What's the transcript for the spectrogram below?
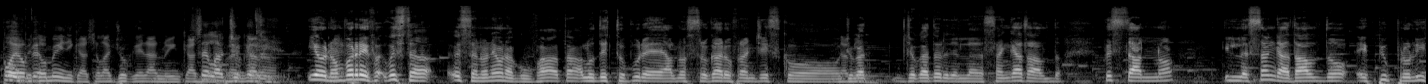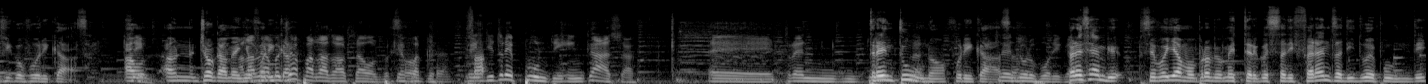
Poi ovvia- domenica se la giocheranno in casa se la giocheranno. Io non Eh. vorrei. fa- questa, questa non è una gufata. L'ho detto pure al nostro caro Francesco, gioca- giocatore del San Cataldo. Quest'anno il San Cataldo è più prolifico fuori casa. Ha Sì. un, ha un- gioca meglio fuori avevamo già parlato l'altra volta perché Ok. ha fatto Sa- 23 punti in casa e 30 31 fuori casa. 31 fuori casa. Per esempio, se vogliamo proprio mettere questa differenza di due punti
